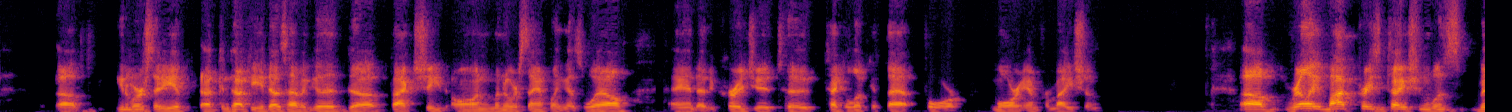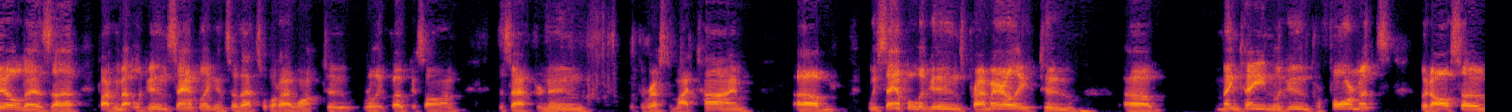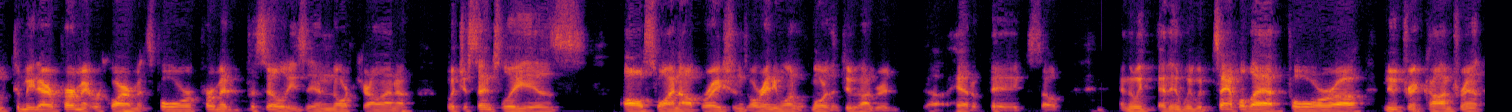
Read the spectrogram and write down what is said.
uh, University of Kentucky does have a good fact sheet on manure sampling as well, and I'd encourage you to take a look at that for more information. Um, really, my presentation was billed as uh, talking about lagoon sampling, and so that's what I want to really focus on this afternoon with the rest of my time. Um, we sample lagoons primarily to uh, maintain lagoon performance, but also to meet our permit requirements for permitted facilities in North Carolina, which essentially is all swine operations or anyone with more than 200 uh, head of pigs. So and then we and then we would sample that for uh, nutrient content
